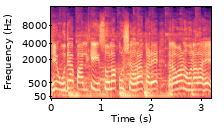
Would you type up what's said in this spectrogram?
ही उद्या पालखी सोलापूर शहराकडे रवाना होणार आहे.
